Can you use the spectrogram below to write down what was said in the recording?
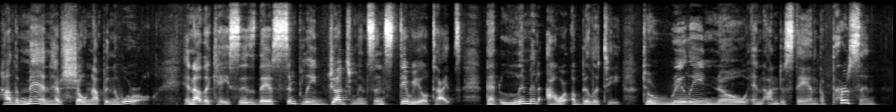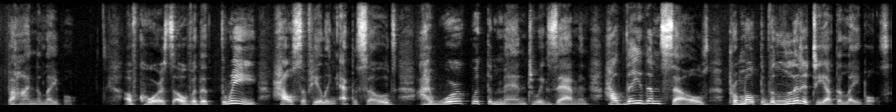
how the men have shown up in the world. In other cases, they're simply judgments and stereotypes that limit our ability to really know and understand the person behind the label. Of course, over the three House of Healing episodes, I work with the men to examine how they themselves promote the validity of the labels.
